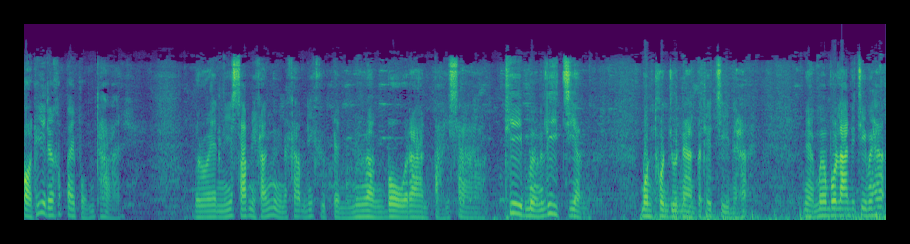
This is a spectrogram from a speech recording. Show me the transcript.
ก่อนที่จะเดินเข้าไปผมถ่าย บริเวณนี้ซ้ำอีกครั้งหนึ่งนะครับอันนี่คือเป็นเมืองโบราณปายซาที่เมืองลี่เจียงมณฑลยูนนานประเทศจีนนะฮะเนี่ยเมืองโบราณจริงๆไหมฮะ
